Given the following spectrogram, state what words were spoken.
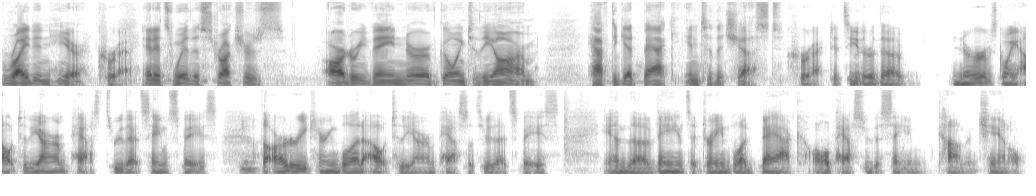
right in here. Correct. And it's where the structures, artery, vein, nerve going to the arm, have to get back into the chest. Correct. It's either the nerves going out to the arm pass through that same space, yeah. the artery carrying blood out to the arm passes through that space, and the veins that drain blood back all pass through the same common channel.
